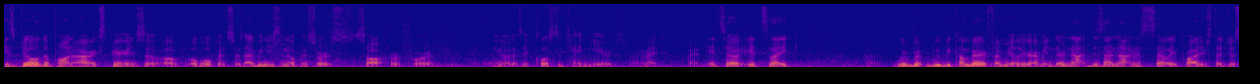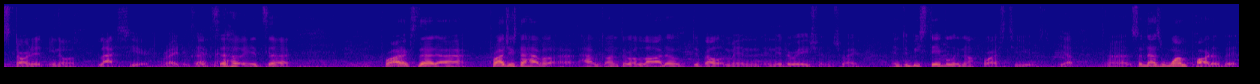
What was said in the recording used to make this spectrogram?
is built upon our experience of, of, of open source. I've been using open source software for, you know, let's say close to 10 years, right? Right, right. And so it's like uh, we we become very familiar. I mean, they're not these are not necessarily projects that just started, you know, last year. Right, exactly. And so it's uh, products that uh, projects that have a, have gone through a lot of development and iterations, right? And to be stable enough for us to use. Yep. Uh, so that's one part of it.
